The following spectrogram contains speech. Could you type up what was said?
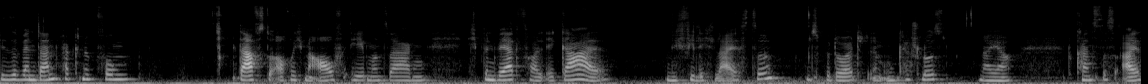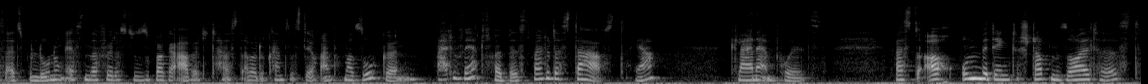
diese Wenn-Dann-Verknüpfung darfst du auch ruhig mal aufheben und sagen, ich bin wertvoll, egal wie viel ich leiste. Das bedeutet im Umkehrschluss, naja, kannst das Eis als Belohnung essen dafür, dass du super gearbeitet hast, aber du kannst es dir auch einfach mal so gönnen, weil du wertvoll bist, weil du das darfst, ja? Kleiner Impuls. Was du auch unbedingt stoppen solltest,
